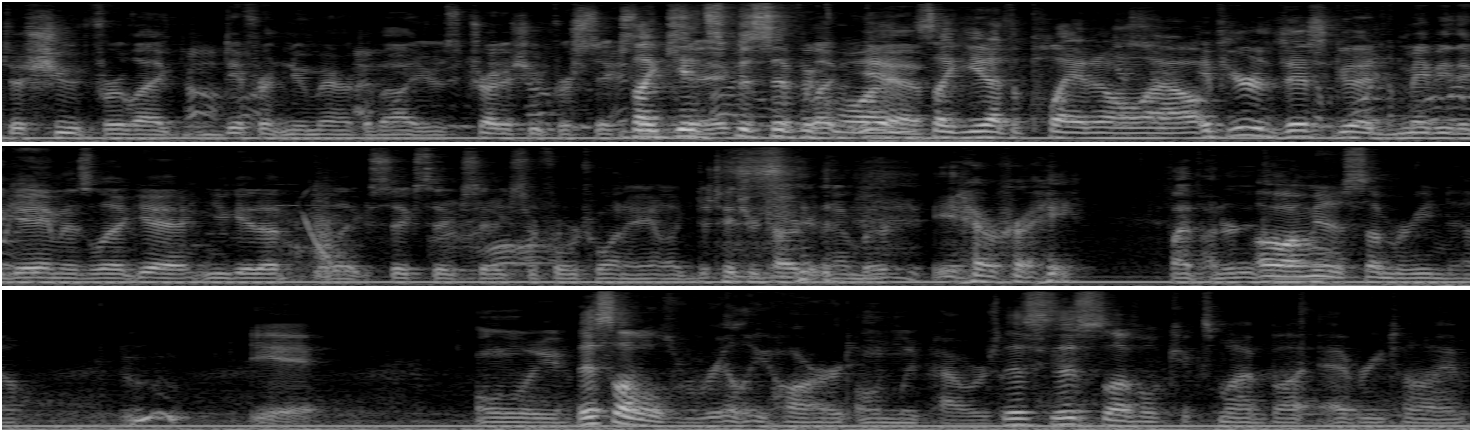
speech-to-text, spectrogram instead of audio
to shoot for like different numerical values. Try to shoot for six. Like get six. specific Like, ones. Yeah. It's like you'd have to plan it all out. if you're this good, maybe the game is like, yeah, you get up to like six six six or four twenty. Like just hit your target number. yeah, right. Five hundred. Oh, I'm in a submarine now. Ooh. Yeah. Only This level's really hard. only powers. This this level kicks my butt every time.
